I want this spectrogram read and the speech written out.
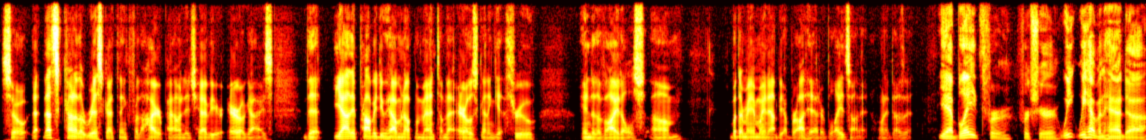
So that, that's kind of the risk, I think, for the higher poundage, heavier arrow guys. That yeah, they probably do have enough momentum that arrow is going to get through into the vitals, um, but there may or may not be a broadhead or blades on it when it does it. Yeah, blades for for sure. We we haven't had. Uh,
